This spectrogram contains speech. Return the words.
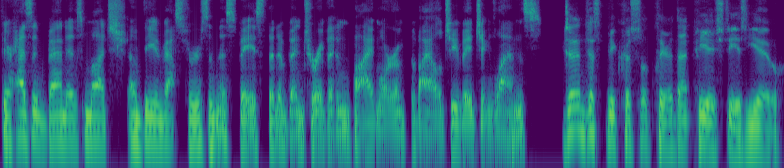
there hasn't been as much of the investors in this space that have been driven by more of the biology of aging lens. Jen, just to be crystal clear, that PhD is you.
